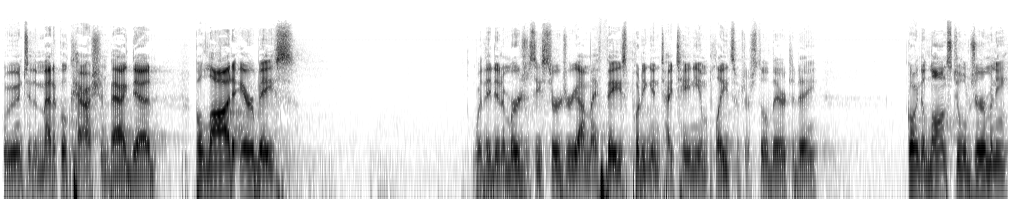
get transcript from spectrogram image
We went to the medical cache in Baghdad, Balad Air Base, where they did emergency surgery on my face, putting in titanium plates, which are still there today going to Landstuhl, Germany,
